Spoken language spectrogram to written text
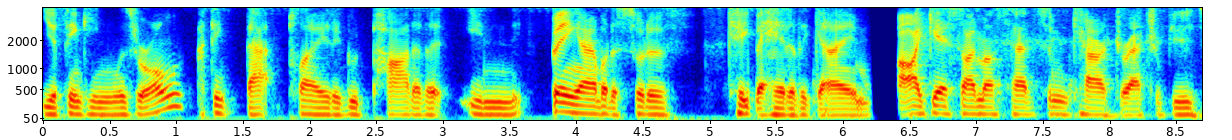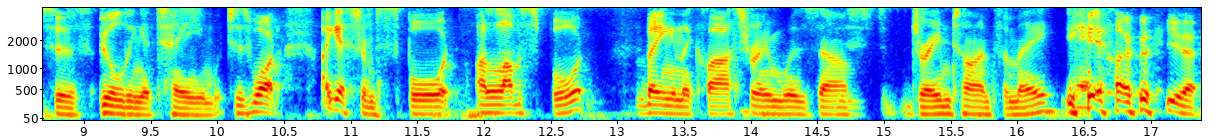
your thinking was wrong. I think that played a good part of it in being able to sort of keep ahead of the game. I guess I must have some character attributes of building a team, which is what I guess from sport. I love sport being in the classroom was um, dream time for me. Yeah, you know,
